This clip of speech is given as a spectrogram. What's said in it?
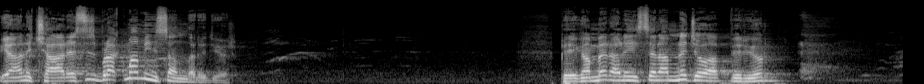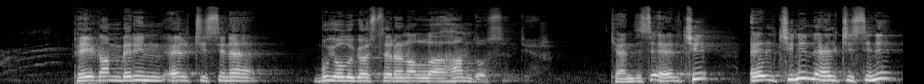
Yani çaresiz bırakmam insanları diyor. Peygamber aleyhisselam ne cevap veriyor? Peygamberin elçisine bu yolu gösteren Allah'a hamdolsun diyor. Kendisi elçi, elçinin elçisini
